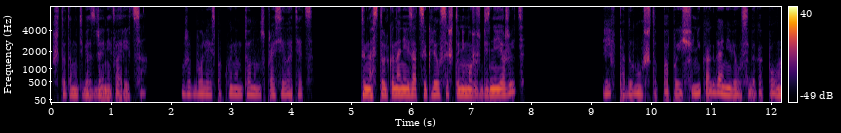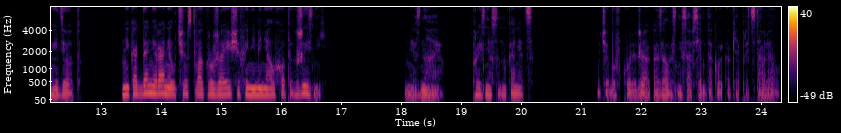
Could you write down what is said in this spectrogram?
«Что там у тебя с Дженни творится?» Уже более спокойным тоном спросил отец. «Ты настолько на ней зациклился, что не можешь без нее жить?» Рив подумал, что папа еще никогда не вел себя как полный идиот. Никогда не ранил чувства окружающих и не менял ход их жизней. «Не знаю», — произнес он наконец. Учеба в колледже оказалась не совсем такой, как я представлял.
